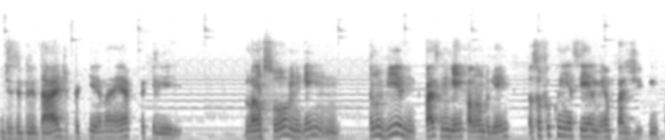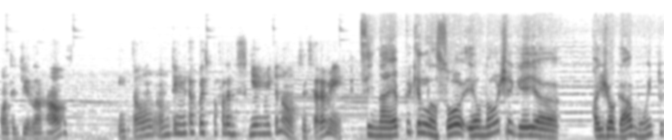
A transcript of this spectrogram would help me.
visibilidade, porque na época que ele lançou, ninguém. Eu não via quase ninguém falando do game. Eu só fui conhecer ele mesmo por causa de em conta de Lan House. Então eu não tenho muita coisa para falar desse game aqui não, sinceramente. Sim, na época que ele lançou, eu não cheguei a, a jogar muito.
